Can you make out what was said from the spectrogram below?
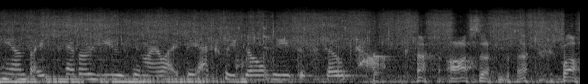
pans I've ever used in my life. They actually don't leave the stove top. awesome. well,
